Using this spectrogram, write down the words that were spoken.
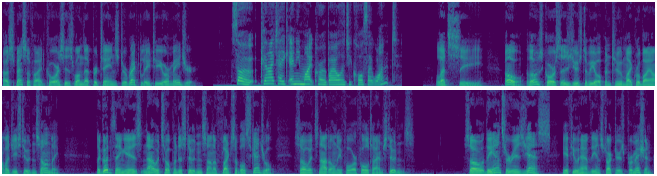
A specified course is one that pertains directly to your major. So, can I take any microbiology course I want? Let's see. Oh, those courses used to be open to microbiology students only. The good thing is now it's open to students on a flexible schedule, so it's not only for full time students. So the answer is yes if you have the instructor's permission.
